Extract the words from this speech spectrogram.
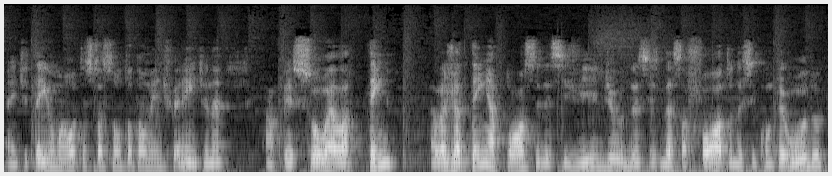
A gente tem uma outra situação totalmente diferente, né? A pessoa ela tem ela já tem a posse desse vídeo, desse, dessa foto, desse conteúdo,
